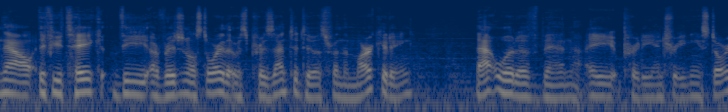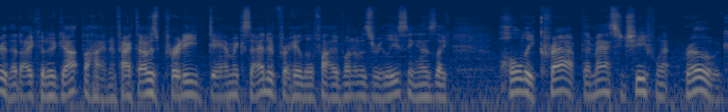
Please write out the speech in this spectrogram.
Now, if you take the original story that was presented to us from the marketing that would have been a pretty intriguing story that I could have got behind. In fact, I was pretty damn excited for Halo 5 when it was releasing. I was like, holy crap, the Master Chief went rogue.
